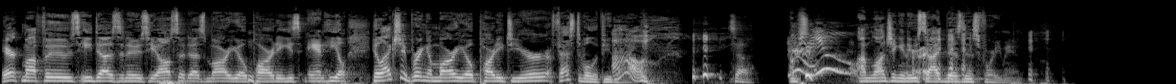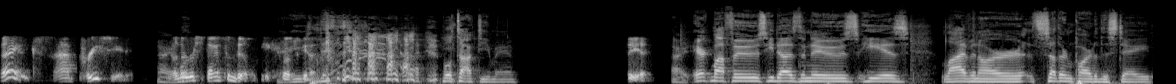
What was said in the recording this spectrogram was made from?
Eric Mahfouz, he does the news. He also does Mario parties, and he'll he'll actually bring a Mario party to your festival if you. like. Oh. So I'm, I'm launching a new side business for you, man. Thanks, I appreciate it. All right, Another well- responsibility. Let's go. we'll talk to you, man. See ya. All right, Eric Mahfouz, he does the news. He is live in our southern part of the state,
